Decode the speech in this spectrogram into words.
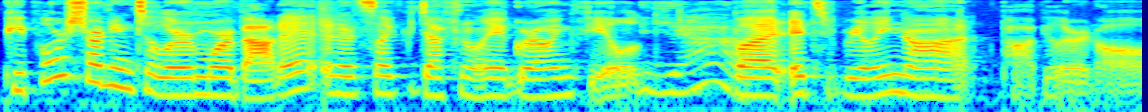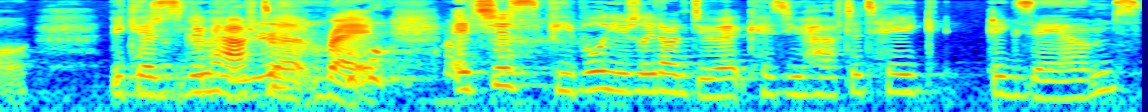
people are starting to learn more about it, and it's like definitely a growing field. Yeah. But it's really not popular at all because you have you. to right. It's just people usually don't do it because you have to take exams,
